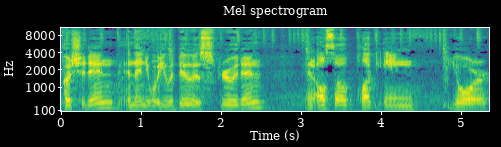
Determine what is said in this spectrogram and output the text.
push it in and then what you would do is screw it in and also plug in your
